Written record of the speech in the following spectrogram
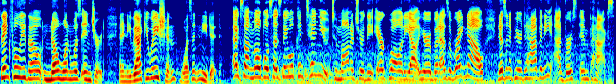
Thankfully, though, no one was injured and an evacuation wasn't needed. ExxonMobil says they will continue to monitor the air quality out here, but as of right now, it doesn't appear to have any adverse impacts.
